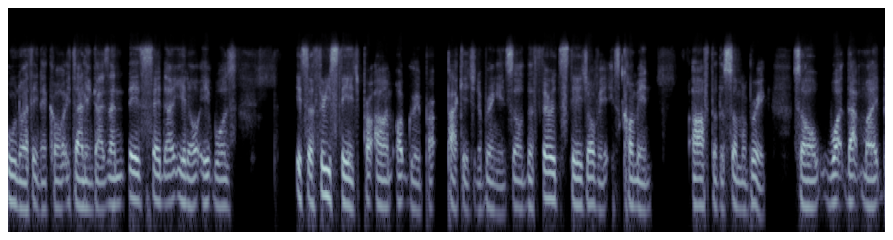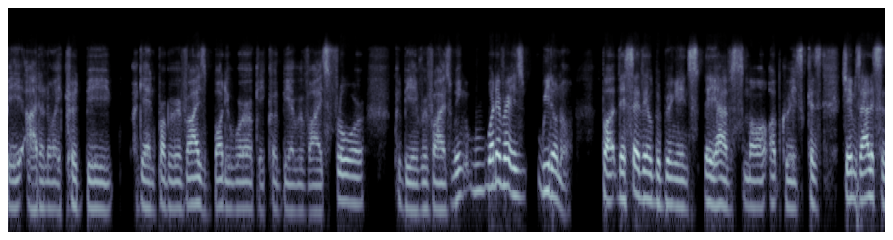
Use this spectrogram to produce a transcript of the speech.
Uno. I think they call Italian guys, and they said that you know it was it's a three stage um, upgrade package they're bringing. So the third stage of it is coming after the summer break. So what that might be, I don't know. It could be again, probably revised bodywork. It could be a revised floor, could be a revised wing, whatever it is, we don't know. But they said they'll be bringing, they have small upgrades because James Allison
